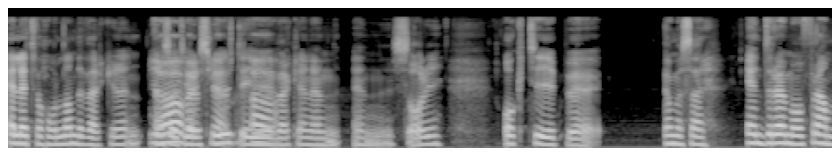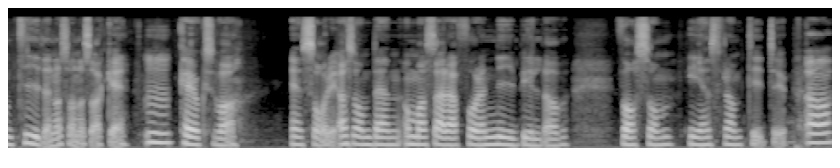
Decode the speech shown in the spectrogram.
Eller ett förhållande verkligen. Ja, alltså att göra slut är ju Ja. verkligen en, en sorg. Och typ, eh, ja men så här, en dröm om framtiden och sådana saker Mm. kan ju också vara en sorg. Alltså om, den, om man så här, får en ny bild av vad som är ens framtid typ. Ja.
